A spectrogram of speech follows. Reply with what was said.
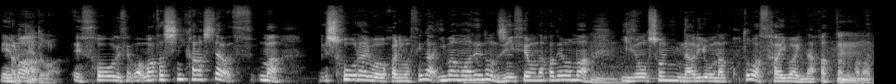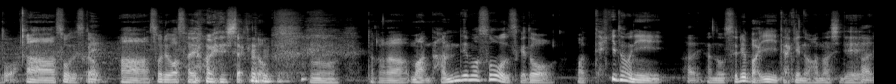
えまあえそうですね。まあ私に関しては、すまあ、将来はわかりませんが、今までの人生の中では、まあ、うん依存症になるようなことは幸いなかったのかなとは。うんああ、そうですか。ねああ、それは幸いでしたけど。うん。だから、まあ何でもそうですけど、まあ適度にはい。あの、すればいいだけの話で、はい。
